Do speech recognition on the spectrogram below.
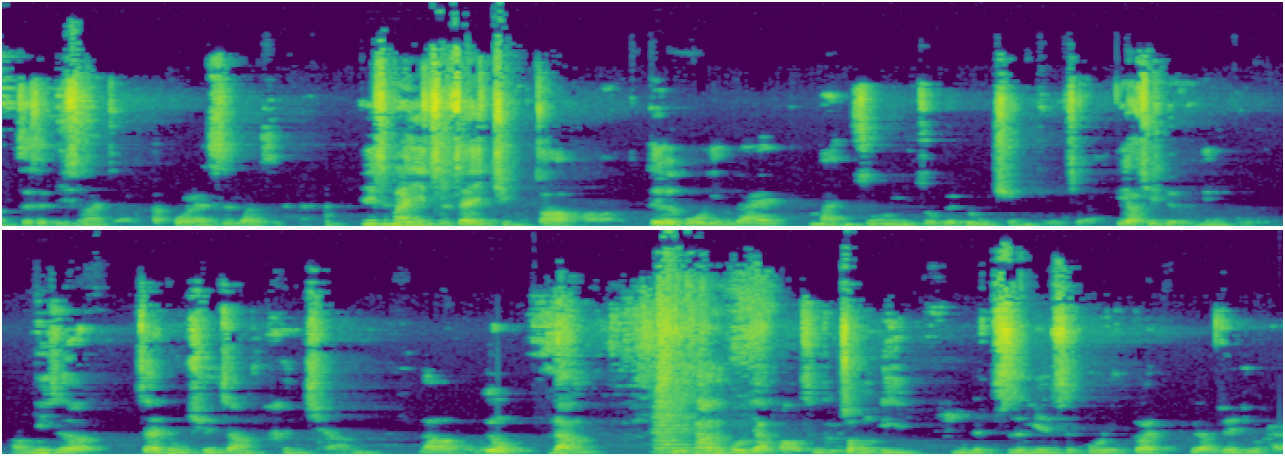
嗯，这是俾斯麦讲的，他果然是如此。俾斯麦一直在警告哈，德国应该满足于做个陆权国家，不要去惹英国。好，你只要在陆权上很强，然后又让其他的国家保持中立，你的资源是不会断的。不要追求海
